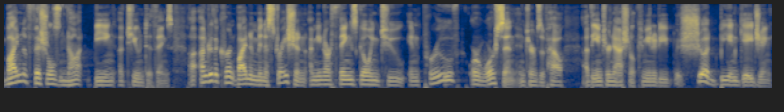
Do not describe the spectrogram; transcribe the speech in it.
Biden officials not being attuned to things. Uh, under the current Biden administration, I mean, are things going to improve or worsen in terms of how uh, the international community should be engaging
